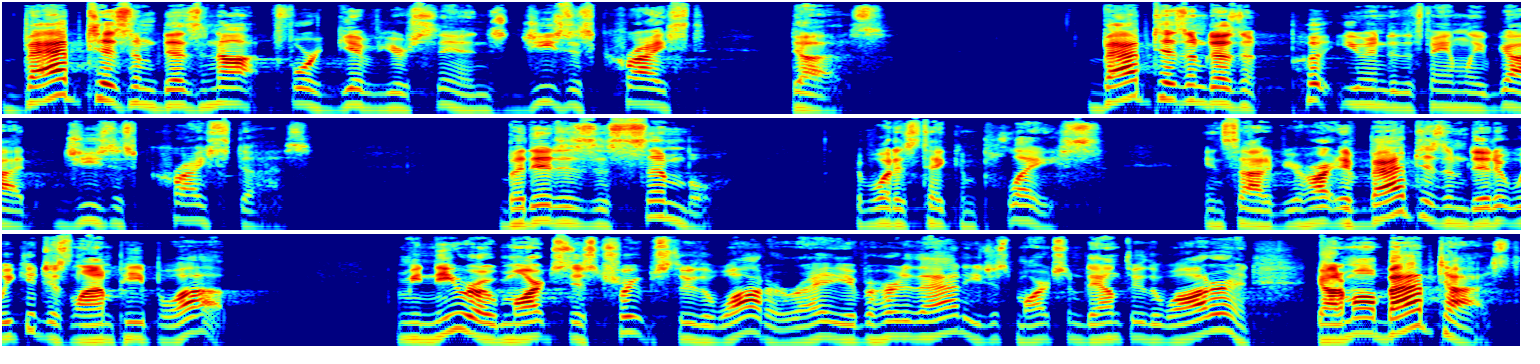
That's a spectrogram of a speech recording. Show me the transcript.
Baptism does not forgive your sins, Jesus Christ does. Baptism doesn't put you into the family of God, Jesus Christ does. But it is a symbol of what has taken place inside of your heart. If baptism did it, we could just line people up. I mean, Nero marched his troops through the water, right? You ever heard of that? He just marched them down through the water and got them all baptized.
